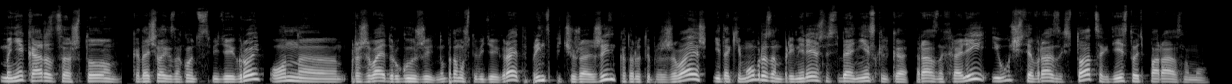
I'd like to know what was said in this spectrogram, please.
Мне кажется, что когда человек знакомится с видеоигрой, он э, проживает другую жизнь. Ну, потому что видеоигра — это, в принципе, чужая жизнь, которую ты проживаешь, и таким образом примеряешь на себя несколько разных ролей и учишься в разных ситуациях действовать по-разному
